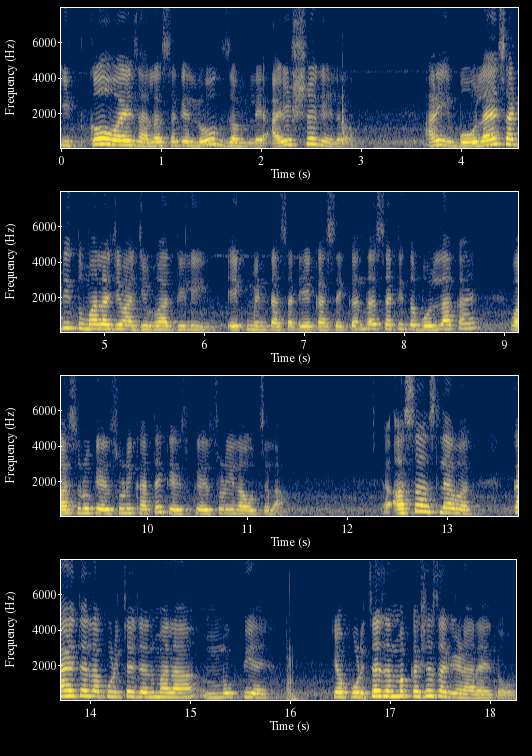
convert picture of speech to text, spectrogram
इतकं वय झालं सगळे लोक जमले आयुष्य गेलं. आणि बोलायसाठी तुम्हाला जेव्हा जिव्हा दिली एक मिनिटासाठी एका सेकंदासाठी तर बोलला काय? वासरू केरसुणी खाते केस केरसुणीला उचला. असं असल्यावर काय त्याला पुढच्या जन्माला मुक्ती आहे? किंवा पुढचा जन्म कशाचा घेणार आहे तो?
